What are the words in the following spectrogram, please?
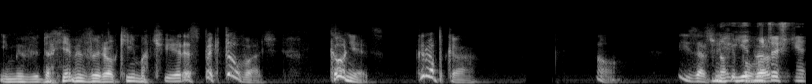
i my wydajemy wyroki i macie je respektować. Koniec. Kropka. No. I zacznie no się jednocześnie,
